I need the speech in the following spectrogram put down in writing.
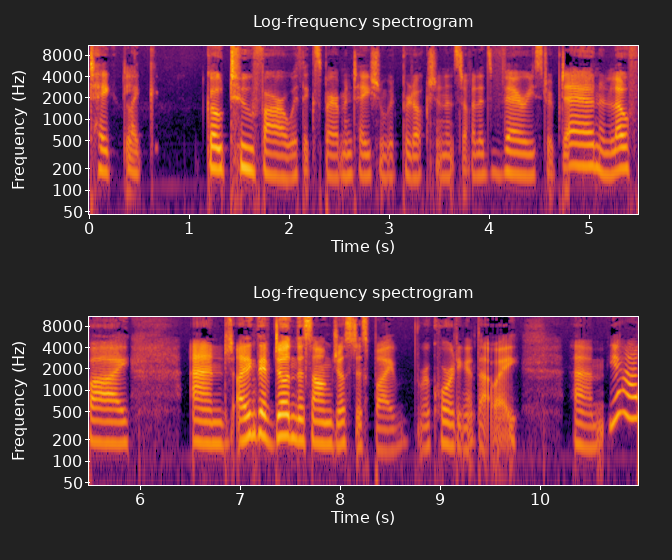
take, like, go too far with experimentation with production and stuff. And it's very stripped down and lo fi. And I think they've done the song justice by recording it that way. Um, yeah, I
